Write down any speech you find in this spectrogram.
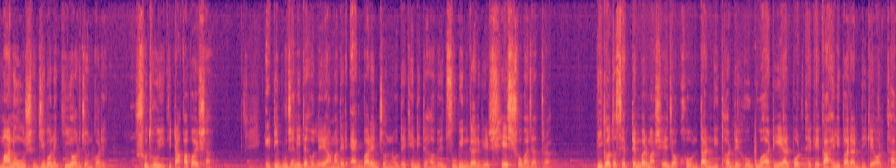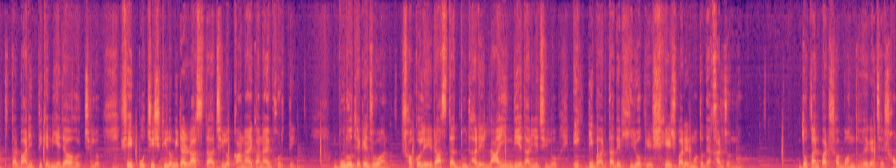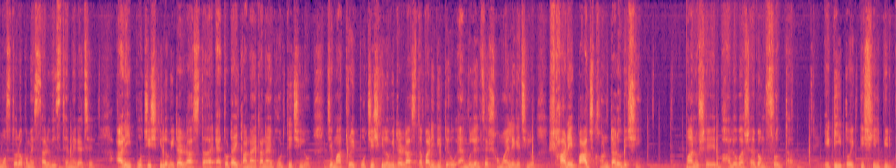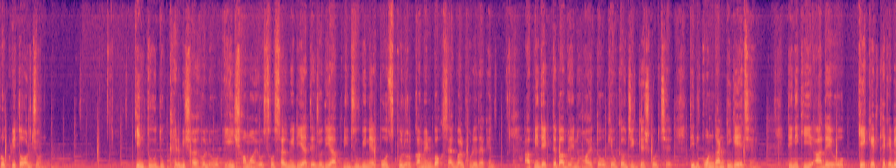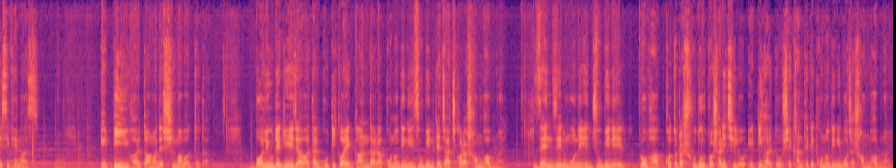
মানুষ জীবনে কি অর্জন করে? শুধুই কি টাকা পয়সা এটি বুঝে নিতে হলে আমাদের একবারের জন্য দেখে নিতে হবে জুবিন গার্গের শেষ শোভাযাত্রা। বিগত সেপ্টেম্বর মাসে যখন তার নিথর দেহ গুয়াহাটি এয়ারপোর্ট থেকে কাহেলিপাড়ার দিকে, অর্থাৎ তার বাড়ির দিকে নিয়ে যাওয়া হচ্ছিল, সেই পঁচিশ কিলোমিটার রাস্তা ছিল কানায় কানায় ভর্তি। বুড়ো থেকে জোয়ান সকলে রাস্তার দুধারে লাইন দিয়ে দাঁড়িয়েছিল একটিবার তাদের হিরোকে শেষবারের মতো দেখার জন্য। দোকানপাট সব বন্ধ হয়ে গেছে, সমস্ত রকমের সার্ভিস থেমে গেছে। আর এই পঁচিশ কিলোমিটার রাস্তা এতটাই কানায় কানায় ভর্তি ছিল যে মাত্র এই পঁচিশ কিলোমিটার রাস্তা পাড়ি দিতেও অ্যাম্বুলেন্সের সময় লেগেছিল সাড়ে পাঁচ ঘন্টারও বেশি। মানুষের ভালোবাসা এবং শ্রদ্ধা। এটিই তো একটি শিল্পীর প্রকৃত অর্জন। কিন্তু দুঃখের বিষয় হলো, এই সময়ও সোশ্যাল মিডিয়াতে যদি আপনি জুবিনের পোস্টগুলোর কমেন্ট বক্সে একবার ঘুরে দেখেন, আপনি দেখতে পাবেন হয়তো কেউ কেউ জিজ্ঞেস করছে, তিনি কোন গানটি গেয়েছেন? তিনি কি আদেও কেকের থেকে বেশি ফেমাস এটি হয়তো আমাদের সীমাবদ্ধতা। বলিউডে গেয়ে যাওয়া তার গুটি কয়েক গান দ্বারা কোনোদিনই জুবিনকে জাজ করা সম্ভব নয়। জেনজির মনে জুবিনের প্রভাব কতটা সুদূর প্রসারী ছিল এটি হয়তো সেখান থেকে কোনোদিনই বোঝা সম্ভব নয়।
